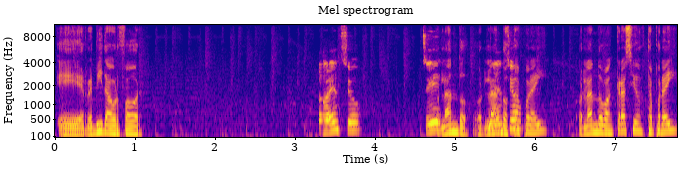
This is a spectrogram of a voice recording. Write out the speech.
Eh, repita, por favor. Florencio, sí, Orlando, Orlando. ¿estás por ahí? Orlando Pancracio, ¿estás por ahí?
